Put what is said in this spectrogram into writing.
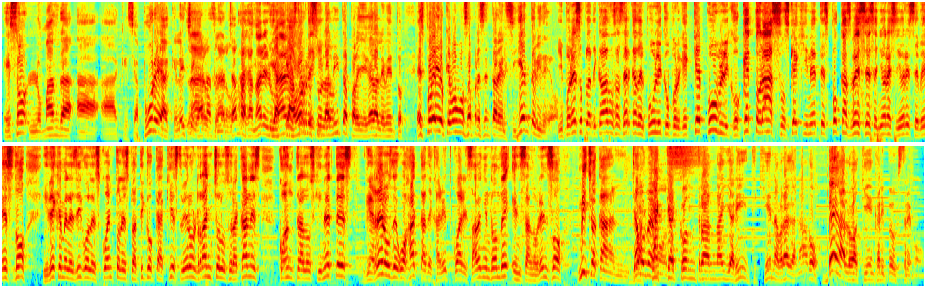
Eso lo manda a, a que se apure, a que le eche Claro, ganas en claro. la chamba A ganar el y lugar a que ahorre su lanita para llegar al evento. Es por ello que vamos a presentar el siguiente video. Y por eso platicábamos acerca del público, porque qué público, qué torazos, qué jinetes. Pocas veces, señoras y señores, se ve esto. Y déjenme les digo, les cuento, les platico que aquí estuvieron Rancho Los Huracanes contra los jinetes guerreros de Oaxaca, de Jared Juárez. ¿Saben en dónde? En San Lorenzo, Michoacán. Ya volvemos. Contra Nayarit. ¿Quién habrá ganado? Véalo aquí en Jaripeo Extremo.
